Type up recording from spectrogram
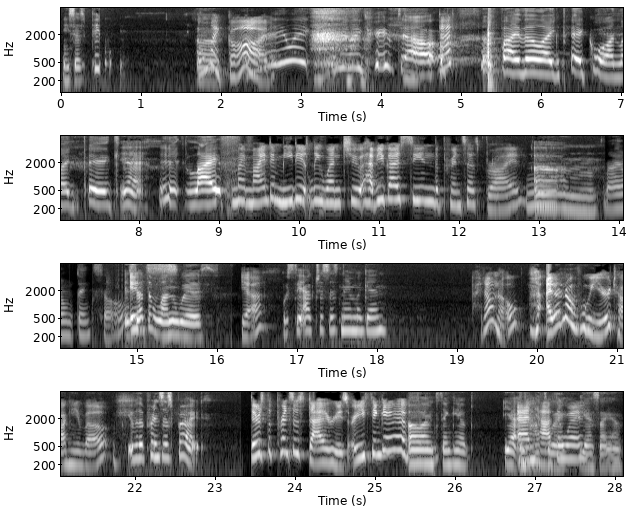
and he says pick one oh my god. really like really creeped out That's- by the like pick one, like pick Yeah. life. My mind immediately went to Have you guys seen The Princess Bride? Um, I don't think so. is that the one with Yeah? what's the actress's name again? I don't know. I don't know who you're talking about. Yeah, the Princess Bride. There's The Princess Diaries. Are you thinking of Oh, I'm thinking of yeah, Anne Anne Hathaway? Yes, I am.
